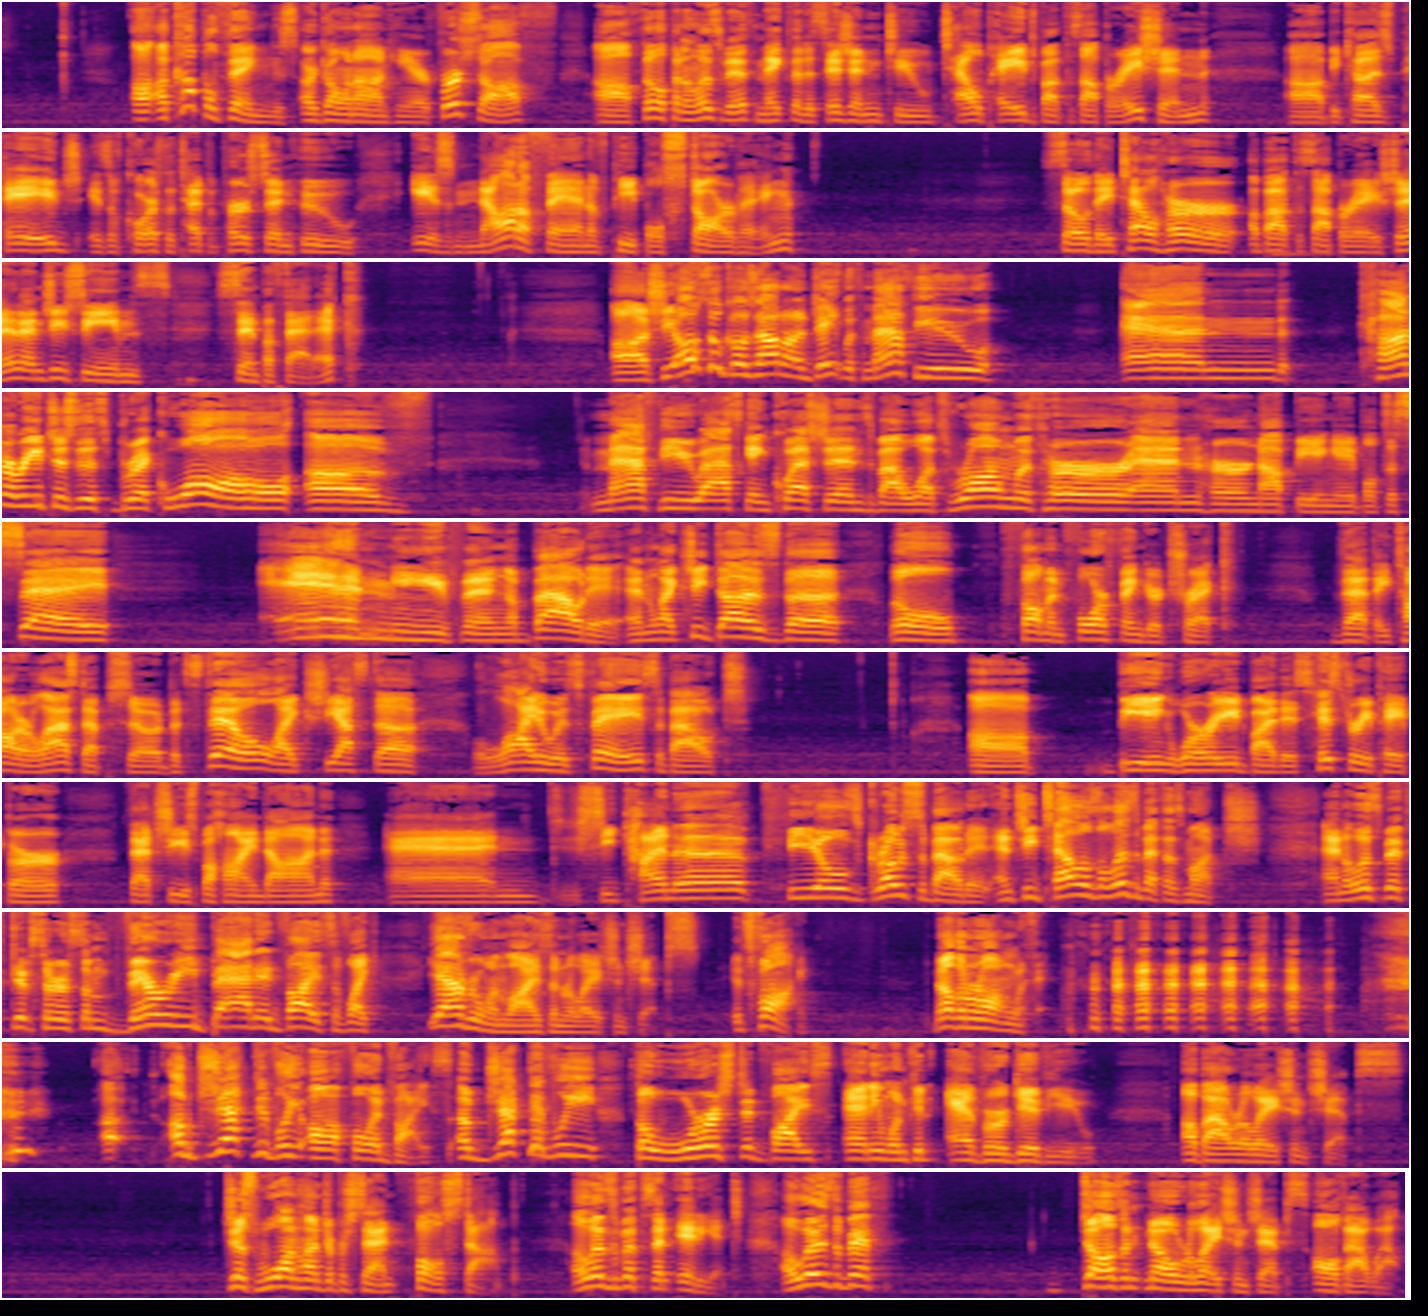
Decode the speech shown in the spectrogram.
uh, a couple things are going on here. First off, uh, Philip and Elizabeth make the decision to tell Paige about this operation uh, because Paige is, of course, the type of person who is not a fan of people starving. So they tell her about this operation, and she seems sympathetic. Uh, she also goes out on a date with Matthew and kind of reaches this brick wall of Matthew asking questions about what's wrong with her and her not being able to say anything about it. And like she does the little thumb and forefinger trick that they taught her last episode, but still like she has to lie to his face about uh being worried by this history paper that she's behind on and she kind of feels gross about it and she tells Elizabeth as much. And Elizabeth gives her some very bad advice of like, yeah, everyone lies in relationships. It's fine. Nothing wrong with it. uh, objectively awful advice. Objectively the worst advice anyone could ever give you about relationships. Just 100% full stop. Elizabeth's an idiot. Elizabeth doesn't know relationships all that well.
